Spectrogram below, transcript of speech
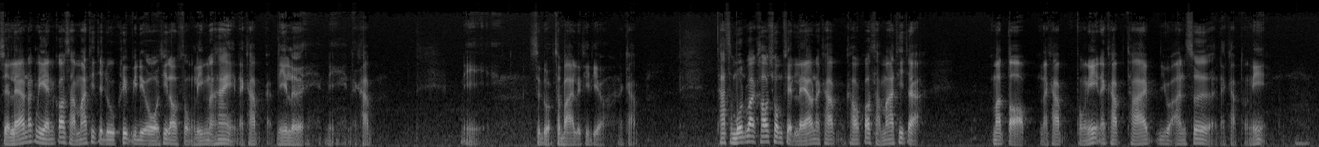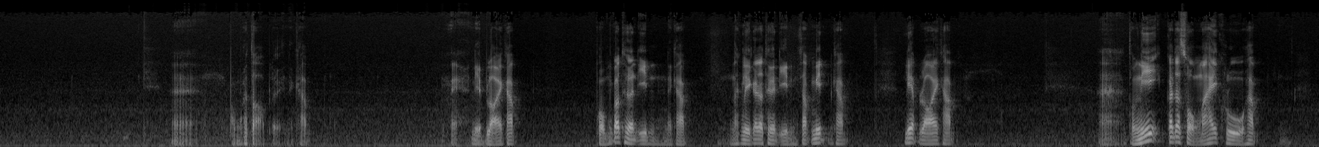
เสร็จแล้วนักเรียนก็สามารถที่จะดูคลิปวิดีโอที่เราส่งลิงก์มาให้นะครับ แบบนี้เลยนี่นะครับนี่สะดวกสบายเลยทีเดียวนะครับ ถ้าสมมติว่าเขาชมเสร็จแล้วนะครับเขาก็สามารถที่จะมาตอบนะครับ ตรงนี้นะครับ type your answer นะครับ ตรงนี้ ผมก็ตอบเลยนะครับเรียบร้อยครับ ผมก็ turn in นะครับ นักเรียนก็จะ turn in submit ครับ เรียบร้อยครับ ตรงนี้ก็จะส่งมาให้ครูครับ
